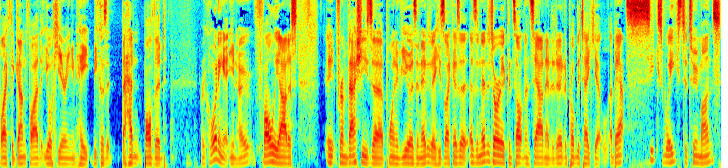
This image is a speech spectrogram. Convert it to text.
like the gunfire that you're hearing in Heat because it they hadn't bothered recording it. You know, Foley artists it, from Vashi's uh, point of view as an editor, he's like, as a as an editorial consultant and sound editor, it'd probably take you about six weeks to two months,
